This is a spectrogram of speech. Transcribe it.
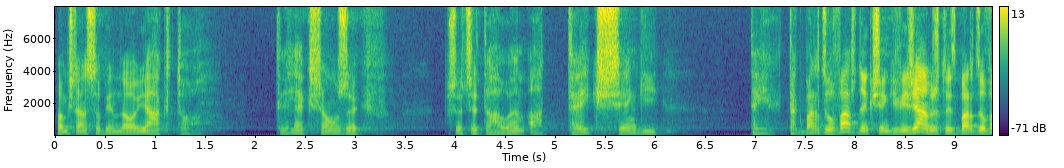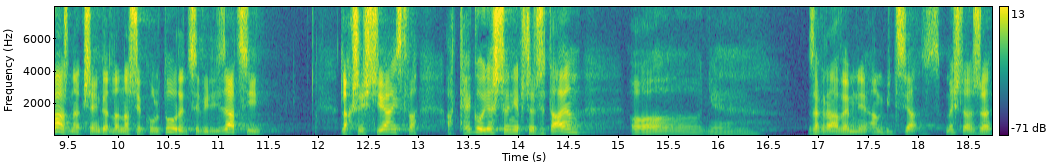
Pomyślałem sobie, no jak to? Tyle książek przeczytałem, a tej księgi, tej tak bardzo ważnej księgi, wiedziałem, że to jest bardzo ważna księga dla naszej kultury, cywilizacji, dla chrześcijaństwa, a tego jeszcze nie przeczytałem? O nie. Zagrała we mnie ambicja. Myślę, że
